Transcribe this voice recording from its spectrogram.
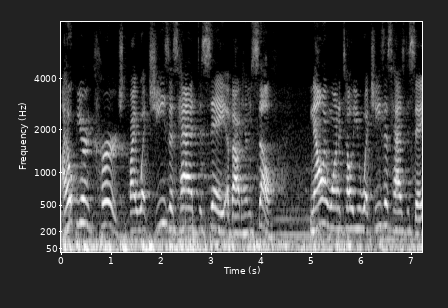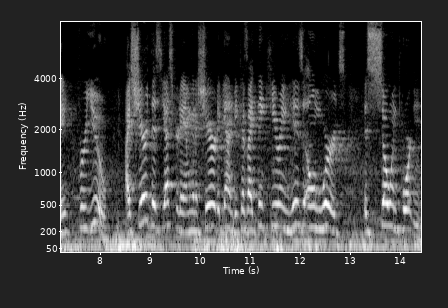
I hope you're encouraged by what Jesus had to say about Himself. Now I want to tell you what Jesus has to say for you. I shared this yesterday. I'm going to share it again because I think hearing His own words is so important.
